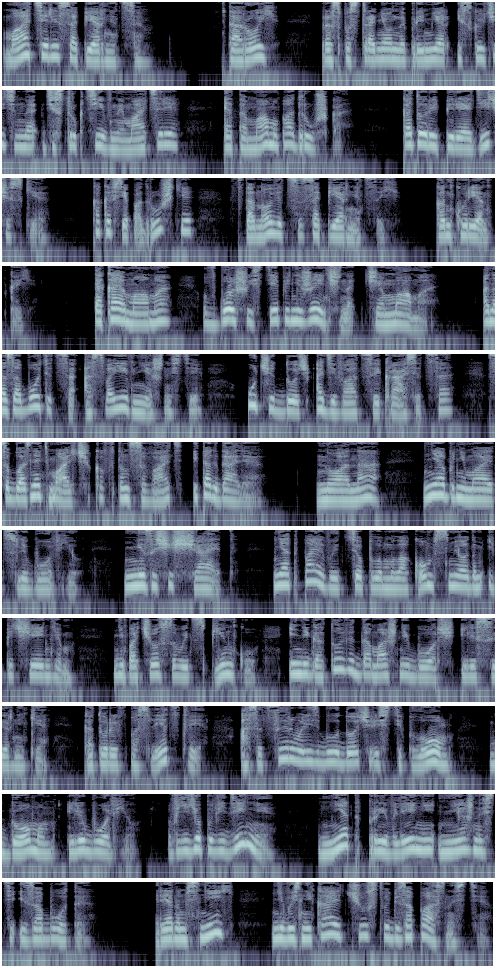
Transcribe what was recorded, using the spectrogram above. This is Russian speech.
Матери-соперницы. Второй распространенный пример исключительно деструктивной матери — это мама-подружка, которая периодически, как и все подружки, становится соперницей, конкуренткой. Такая мама в большей степени женщина, чем мама. Она заботится о своей внешности, учит дочь одеваться и краситься, соблазнять мальчиков, танцевать и так далее. Но она не обнимает с любовью, не защищает, не отпаивает теплым молоком с медом и печеньем, не почесывает спинку и не готовит домашний борщ или сырники, которые впоследствии ассоциировались бы у дочери с теплом, домом и любовью. В ее поведении нет проявлений нежности и заботы. Рядом с ней не возникает чувства безопасности.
